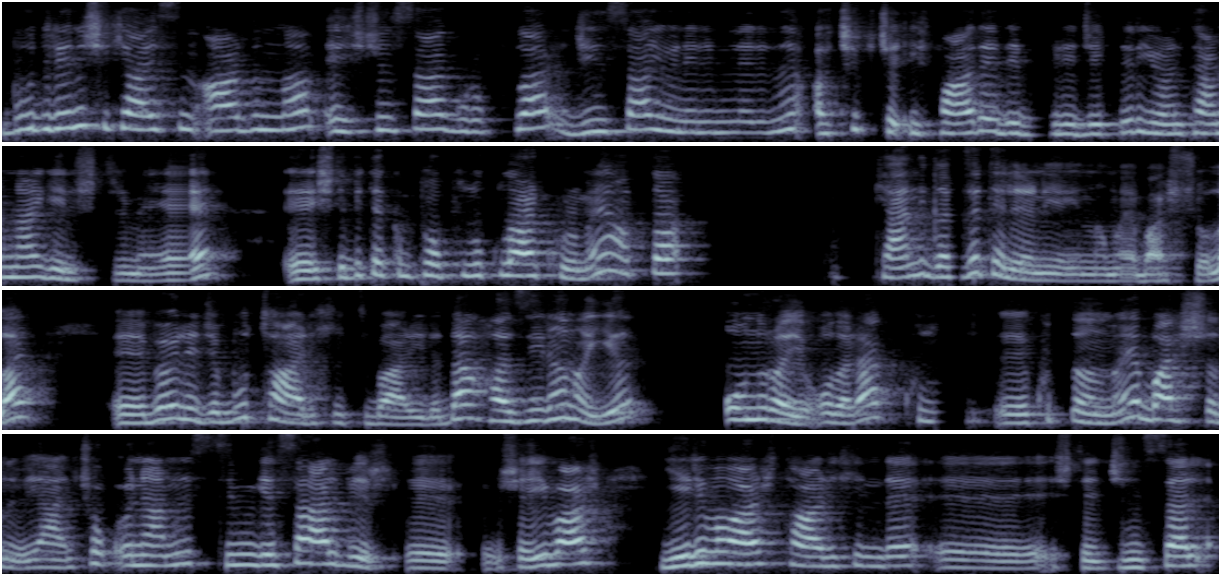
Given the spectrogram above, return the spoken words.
bu direniş hikayesinin ardından eşcinsel gruplar cinsel yönelimlerini açıkça ifade edebilecekleri yöntemler geliştirmeye, e, işte bir takım topluluklar kurmaya hatta kendi gazetelerini yayınlamaya başlıyorlar. E, böylece bu tarih itibariyle de Haziran ayı onur ayı olarak e, kutlanmaya başlanıyor. Yani çok önemli simgesel bir e, şeyi var, yeri var tarihinde e, işte cinsel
